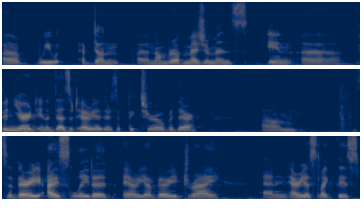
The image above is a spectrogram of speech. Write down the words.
Uh, we have done a number of measurements in a vineyard in a desert area. There's a picture over there. Um, it's a very isolated area, very dry, and in areas like this,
